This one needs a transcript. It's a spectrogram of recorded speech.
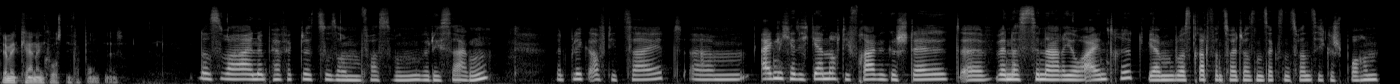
der mit keinen Kosten verbunden ist. Das war eine perfekte Zusammenfassung, würde ich sagen. Mit Blick auf die Zeit. Ähm, eigentlich hätte ich gerne noch die Frage gestellt, äh, wenn das Szenario eintritt, wir haben, du hast gerade von 2026 gesprochen,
